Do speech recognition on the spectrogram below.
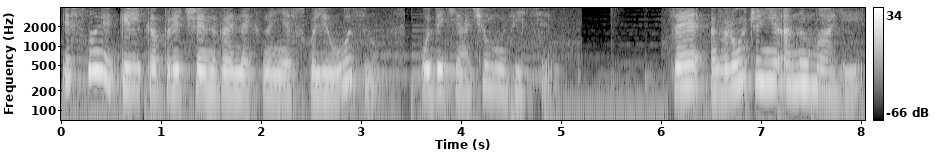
Існує кілька причин виникнення сколіозу у дитячому віці. Це вроджені аномалії,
